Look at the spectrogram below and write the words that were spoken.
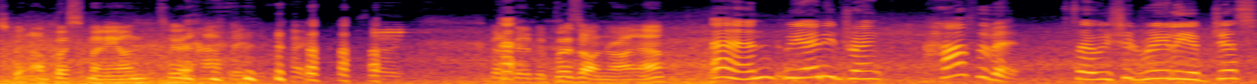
Spent our bus money on two and a half litres of Coke, so got a bit of a buzz on right now. And we only drank half of it, so we should really have just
